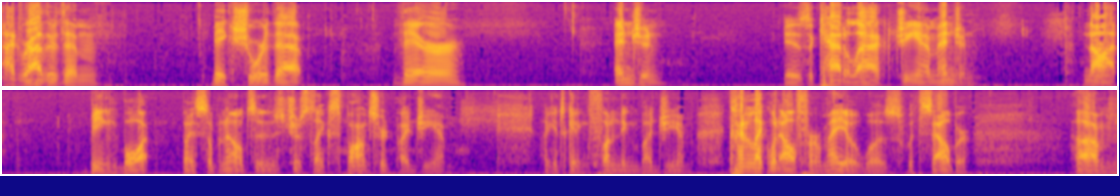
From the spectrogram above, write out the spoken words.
I'd rather them make sure that their engine is a Cadillac GM engine, not being bought by someone else and it's just like sponsored by GM. Like it's getting funding by GM. Kind of like what Alfa Romeo was with Sauber. Um,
